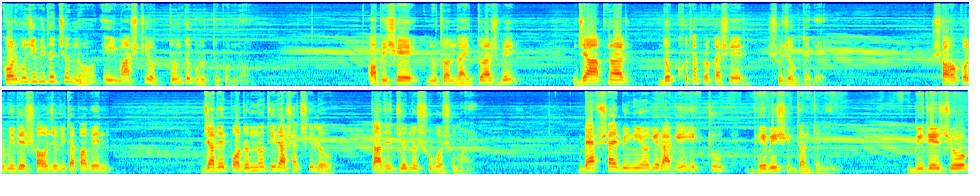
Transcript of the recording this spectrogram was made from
কর্মজীবীদের জন্য এই মাসটি অত্যন্ত গুরুত্বপূর্ণ। অফিসে নূতন দায়িত্ব আসবে, যা আপনার দক্ষতা প্রকাশের সুযোগ দেবে। সহকর্মীদের সহযোগিতা পাবেন। যাদের পদোন্নতির আশা ছিল, তাদের জন্য শুভ সময়। ব্যবসায় বিনিয়োগের আগে একটু ভেবে সিদ্ধান্ত নিন। বিদেশ যোগ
